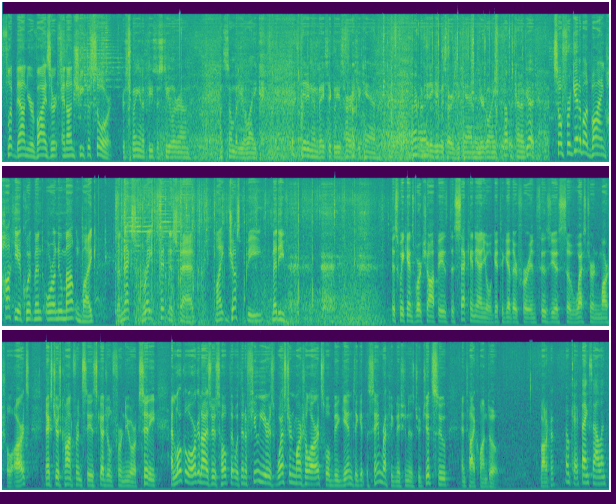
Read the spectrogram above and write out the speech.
to flip down your visor and unsheath a sword. You're swinging a piece of steel around with somebody you like, hitting them basically as hard as you can. I'm hitting you as hard as you can, and you're going, that was kind of good. So forget about buying hockey equipment or a new mountain bike. The next great fitness fad might just be medieval. This weekend's workshop is the second annual get-together for enthusiasts of Western martial arts. Next year's conference is scheduled for New York City, and local organizers hope that within a few years, Western martial arts will begin to get the same recognition as Jiu-Jitsu and Taekwondo. Monica? Okay, thanks, Alan.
